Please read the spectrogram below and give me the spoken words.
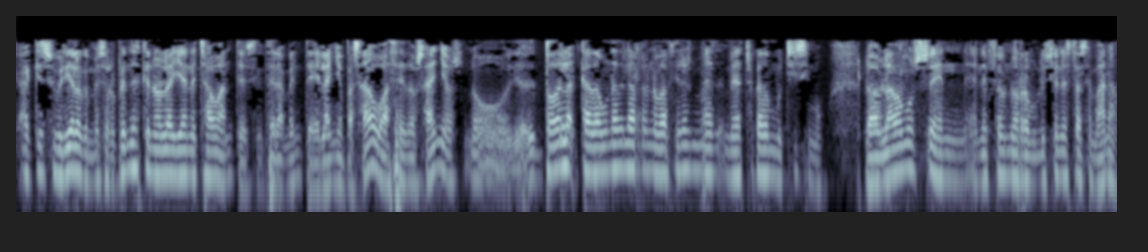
a quién subiría lo que me sorprende es que no lo hayan echado antes, sinceramente, el año pasado o hace dos años. No, toda la- cada una de las renovaciones me ha, chocado muchísimo. Lo hablábamos en, en F1 Revolution esta semana,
